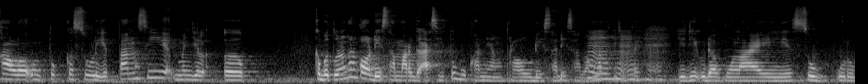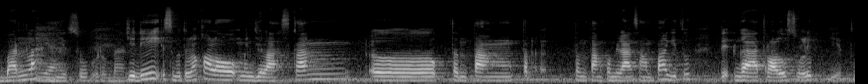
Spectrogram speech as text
kalau untuk kesulitan sih menjel eh, kebetulan kan kalau desa Marga Asih itu bukan yang terlalu desa-desa banget gitu teh. Jadi udah mulai suburban lah Iya, gitu. suburban. Jadi sebetulnya kalau menjelaskan eh, tentang ter- tentang pemilihan sampah gitu nggak terlalu sulit gitu.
